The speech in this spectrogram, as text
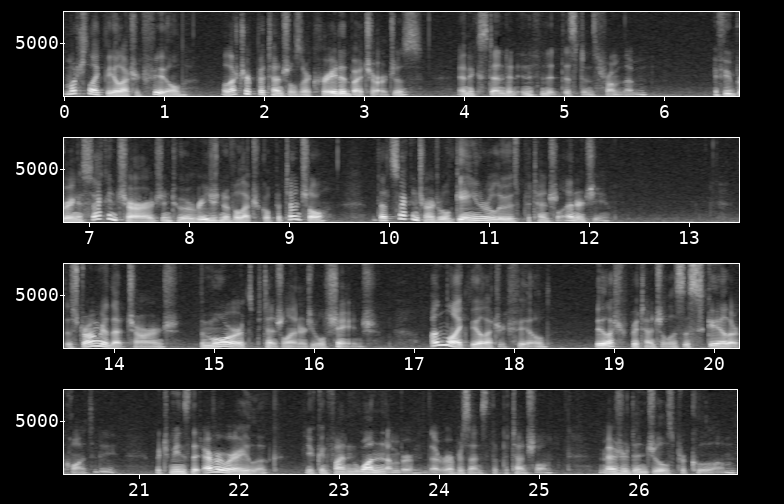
Much like the electric field, electric potentials are created by charges and extend an infinite distance from them. If you bring a second charge into a region of electrical potential, that second charge will gain or lose potential energy. The stronger that charge, the more its potential energy will change. Unlike the electric field, the electric potential is a scalar quantity, which means that everywhere you look, you can find one number that represents the potential, measured in joules per coulomb.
